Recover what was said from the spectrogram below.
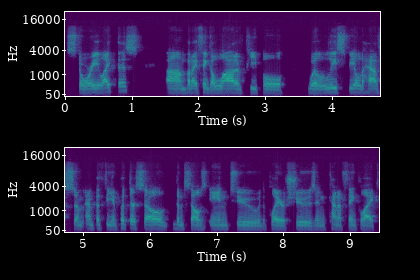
story like this. Um, but i think a lot of people will at least be able to have some empathy and put their self, themselves into the player's shoes and kind of think like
